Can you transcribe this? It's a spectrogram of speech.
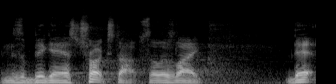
and there's a big ass truck stop. So it's like that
